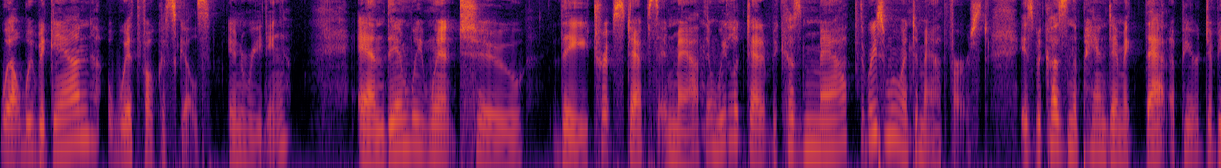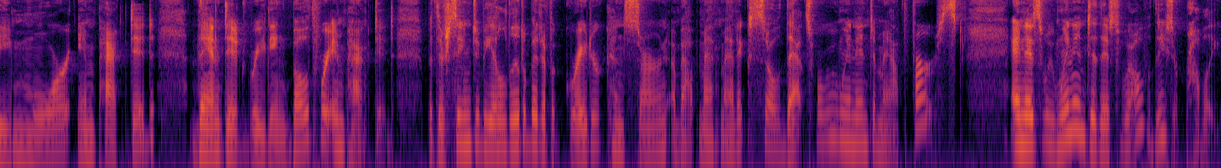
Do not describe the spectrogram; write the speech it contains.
Well, we began with focus skills in reading, and then we went to the trip steps in math, and we looked at it because math, the reason we went to math first is because in the pandemic that appeared to be more impacted than did reading. Both were impacted, but there seemed to be a little bit of a greater concern about mathematics, so that's where we went into math first. And as we went into this, well, oh, these are probably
